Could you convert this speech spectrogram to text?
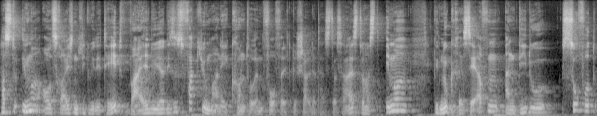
hast du immer ausreichend Liquidität, weil du ja dieses Fuck You Money Konto im Vorfeld geschaltet hast. Das heißt, du hast immer genug Reserven, an die du sofort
